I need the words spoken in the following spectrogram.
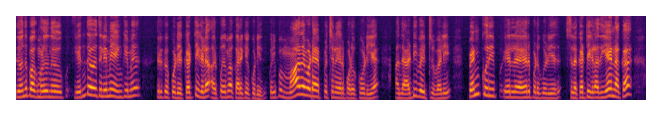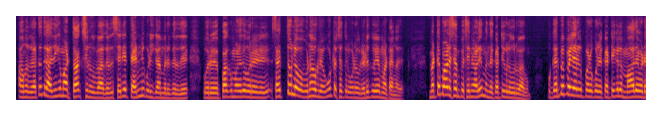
இது வந்து பார்க்கும்பொழுது இந்த எந்த விதத்துலையுமே எங்கேயுமே இருக்கக்கூடிய கட்டிகளை அற்புதமாக கரைக்கக்கூடியது. குறிப்பாக மாதவிடாய் பிரச்சனை ஏற்படக்கூடிய அந்த அடிவயிற்று வலி பெண் குறிப்பில் ஏற்படக்கூடிய சில கட்டிகள் அது ஏன்னாக்கா அவங்களுக்கு ரத்தத்தில் அதிகமாக டாக்ஸின் உருவாகிறது சரியாக தண்ணி குடிக்காமல் இருக்கிறது ஒரு பார்க்கும்பொழுது ஒரு சத்துள்ள உணவுகளை ஊட்டச்சத்துள்ள உணவுகள் எடுக்கவே மாட்டாங்க அது. மெட்டபாலிசம் பிரச்சனையாலையும் இந்த கட்டிகள் உருவாகும். இப்போ கர்ப்பப்பையில் ஏற்படக்கூடிய கட்டிகள் மாதவிட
